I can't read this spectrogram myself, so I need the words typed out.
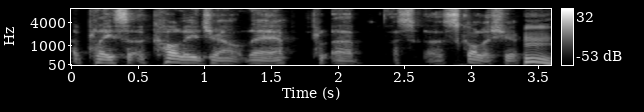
a place at a college out there, uh, a, a scholarship, Hmm.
